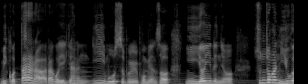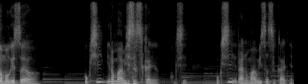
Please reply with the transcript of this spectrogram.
믿고 따라라라고 얘기하는 이 모습을 보면서 이 여인은요 순종한 이유가 뭐겠어요? 혹시 이런 마음이 있었을 거 아니에요. 혹시 혹시라는 마음이 있었을 거 아니에요.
